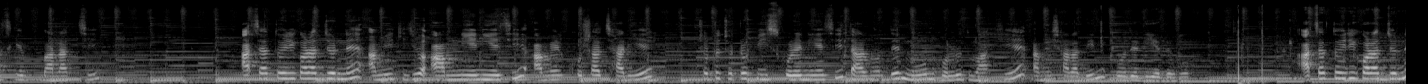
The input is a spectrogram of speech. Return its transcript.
আজকে বানাচ্ছি। আচার তৈরি করার জন্যে আমি কিছু আম নিয়ে নিয়েছি, আমের খোসা ছাড়িয়ে ছোট ছোট পিস করে নিয়েছি, তার মধ্যে নুন, হলুদ মাখিয়ে আমি সারাদিন রোদে দিয়ে দেবো। আচার তৈরি করার জন্য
